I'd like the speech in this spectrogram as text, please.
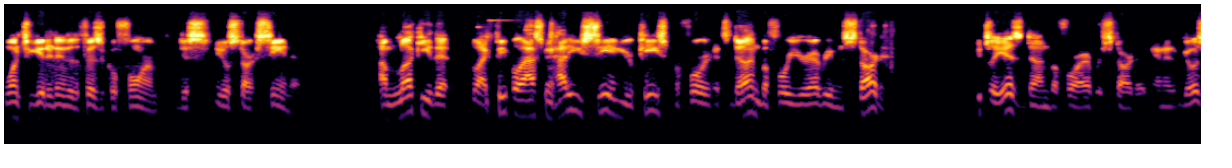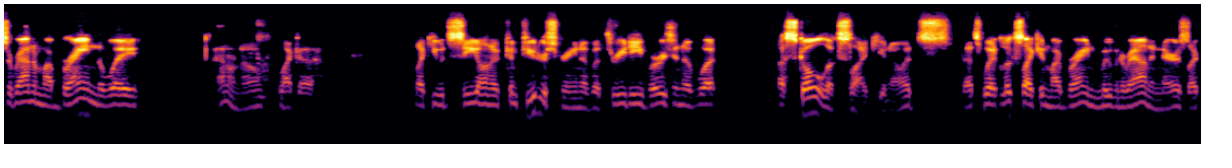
once you get it into the physical form just you'll start seeing it. I'm lucky that like people ask me, how do you see your piece before it's done before you're ever even started? Usually is done before I ever started, and it goes around in my brain the way I don't know, like a like you would see on a computer screen of a 3D version of what a skull looks like. You know, it's that's what it looks like in my brain moving around in there. Is like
